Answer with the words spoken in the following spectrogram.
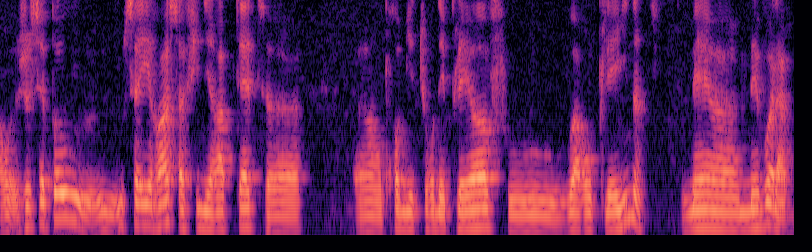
alors, je ne sais pas où, ça ira, ça finira peut-être euh, en premier tour des playoffs ou voire au play-in. Mais, mais voilà,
